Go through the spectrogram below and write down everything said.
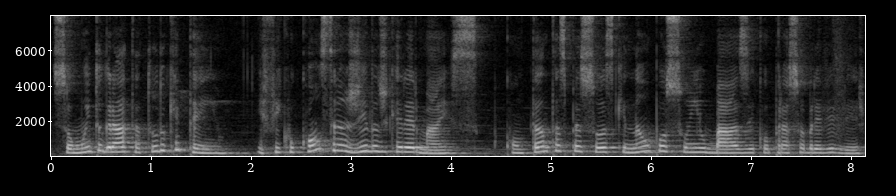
Sou muito grata a tudo que tenho e fico constrangida de querer mais com tantas pessoas que não possuem o básico para sobreviver.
